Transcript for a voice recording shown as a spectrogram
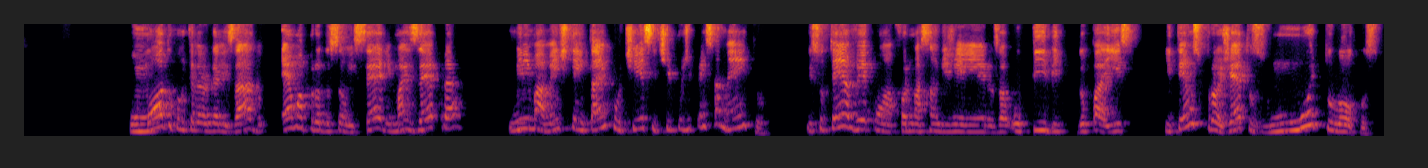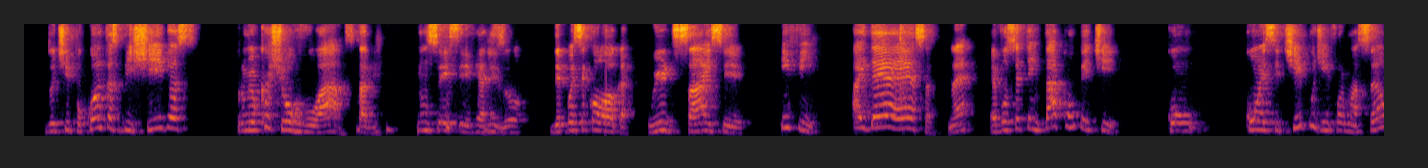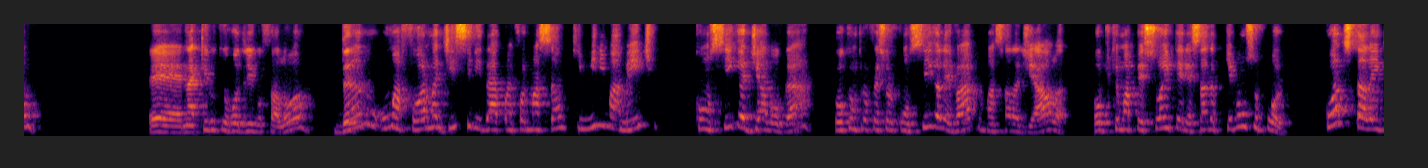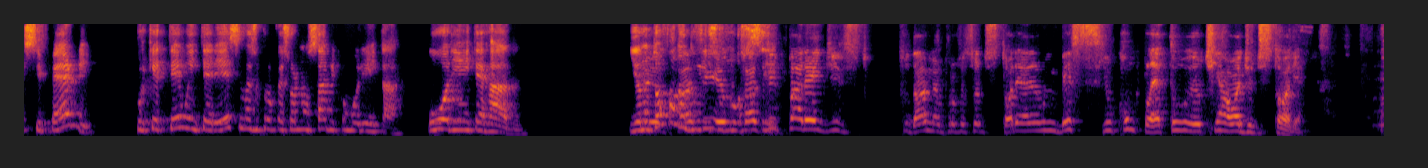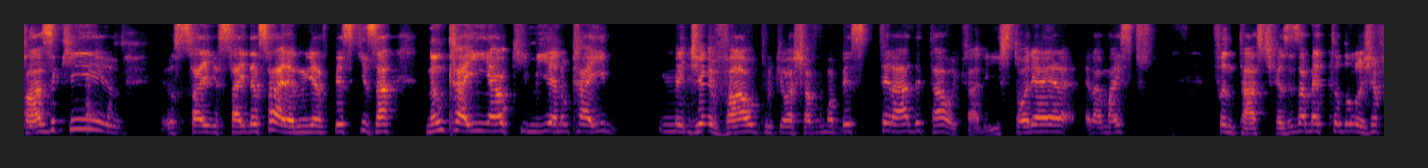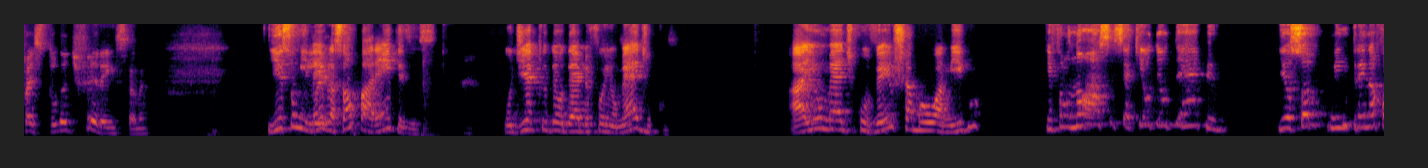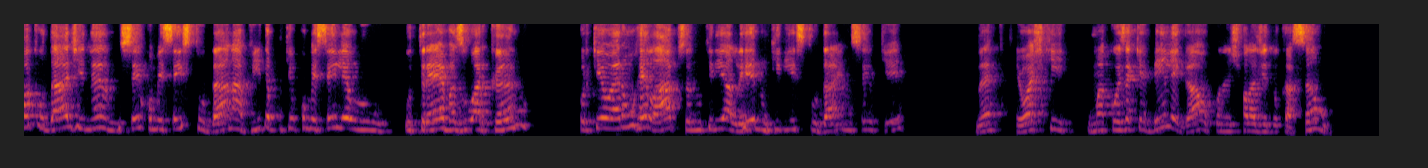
o modo com que ele é organizado é uma produção em série, mas é para minimamente tentar incutir esse tipo de pensamento. Isso tem a ver com a formação de engenheiros, o PIB do país. E temos projetos muito loucos, do tipo, quantas bexigas para o meu cachorro voar, sabe? Não sei se realizou. Depois você coloca Weird Science, enfim. A ideia é essa, né? É você tentar competir com, com esse tipo de informação é, naquilo que o Rodrigo falou, dando uma forma de se lidar com a informação que minimamente consiga dialogar, ou que um professor consiga levar para uma sala de aula, ou porque uma pessoa interessada, porque vamos supor, quantos talentos se perdem porque tem o interesse, mas o professor não sabe como orientar, ou orienta errado. E eu não estou falando quase, isso. Eu quase parei de estudar, meu professor de história era um imbecil completo, eu tinha ódio de história. Quase que eu saí, saí dessa área, não ia pesquisar, não caí em alquimia, não caí medieval, porque eu achava uma besteirada e tal, cara. E história era, era mais fantástica. Às vezes a metodologia faz toda a diferença, né? Isso me lembra, só um parênteses, o dia que o Deudébio foi no médico, aí o médico veio, chamou o amigo e falou, nossa, esse aqui é o Deudébio. E eu só me entrei na faculdade, né? Não sei, eu comecei a estudar na vida porque eu comecei a ler o, o Trevas, o Arcano, porque eu era um relapso, eu não queria ler, não queria estudar e não sei o quê. Né? Eu acho que uma coisa que é bem legal quando a gente fala de educação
